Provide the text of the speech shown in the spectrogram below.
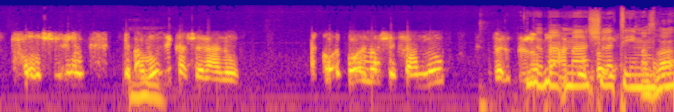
שירים, המוזיקה שלנו, הכל, כל מה ששמנו, ולא ומה השלטים אז אמרו? מה-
